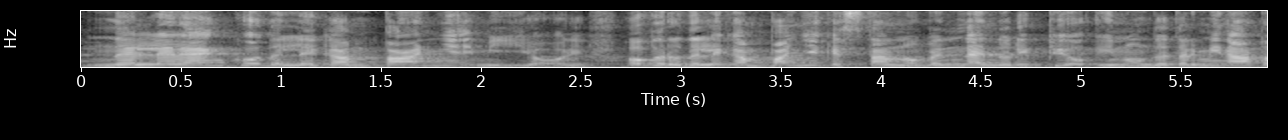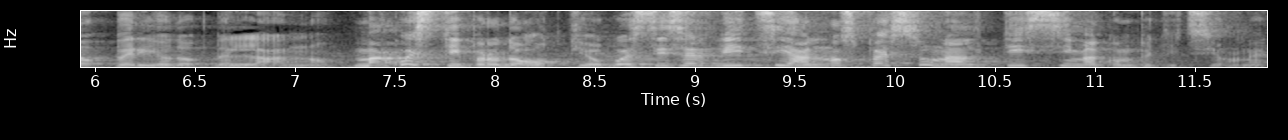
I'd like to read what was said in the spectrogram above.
nell'elenco delle campagne migliori, ovvero delle campagne che stanno vendendo di più in un determinato periodo dell'anno. Ma questi prodotti o questi servizi hanno spesso un'altissima competizione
